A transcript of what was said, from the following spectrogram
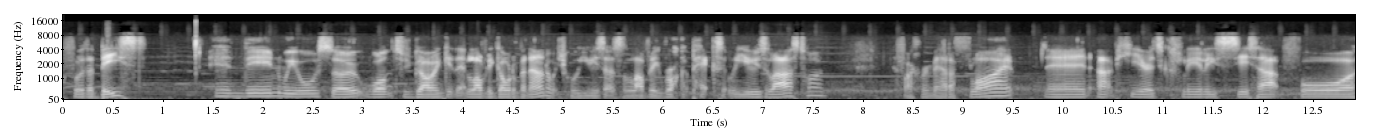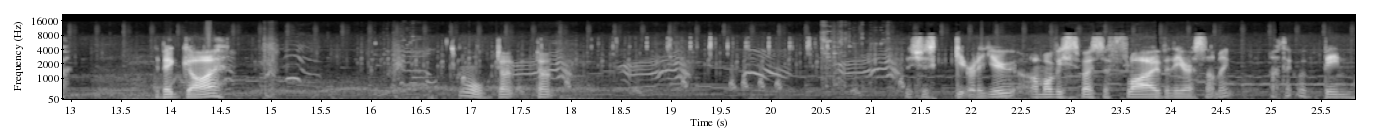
for the beast. And then we also want to go and get that lovely golden banana, which we'll use those lovely rocket packs that we used last time. If I can remember how to fly. And up here is clearly set up for the big guy. Oh, don't, don't. Let's just get rid of you. I'm obviously supposed to fly over there or something. I think we've been...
